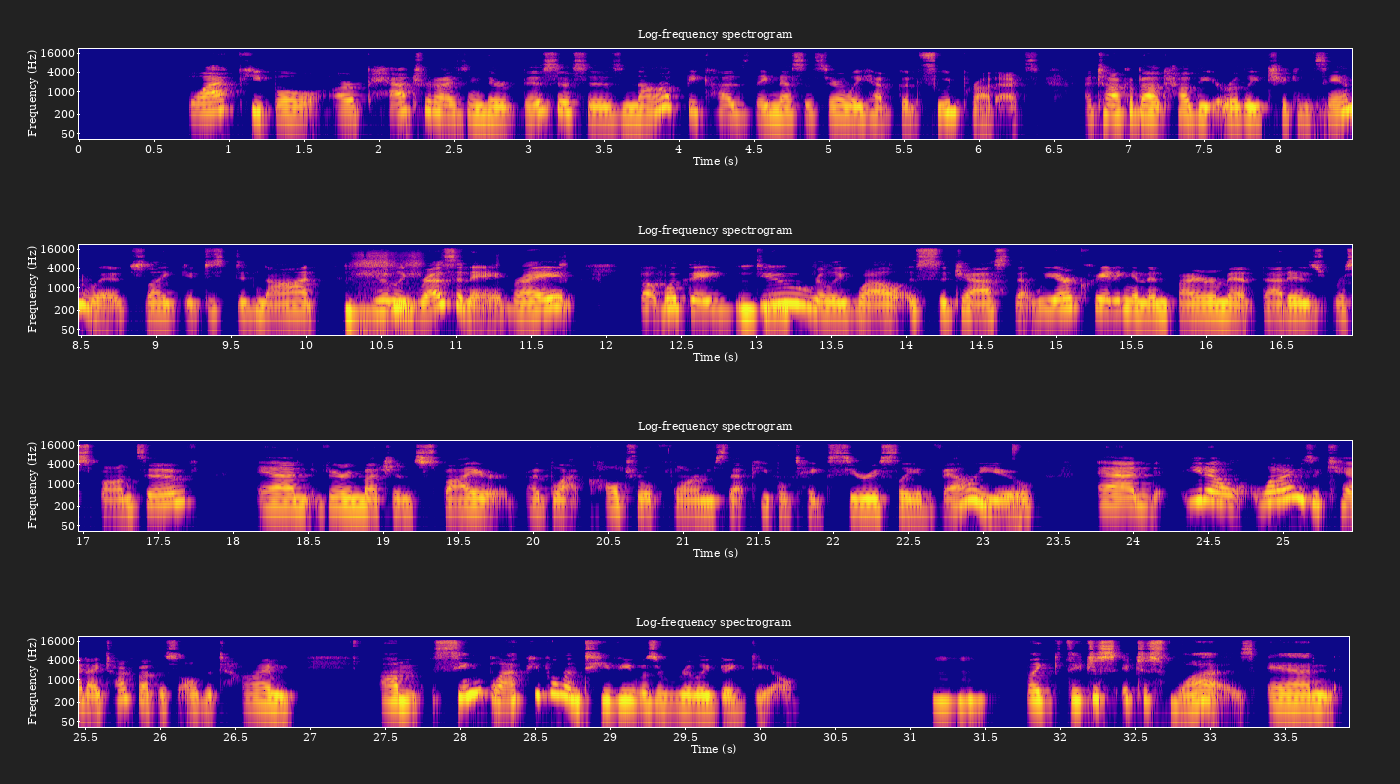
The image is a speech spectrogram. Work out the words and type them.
black people are patronizing their businesses not because they necessarily have good food products. I talk about how the early chicken sandwich, like it just did not really resonate, right? But what they mm-hmm. do really well is suggest that we are creating an environment that is responsive and very much inspired by Black cultural forms that people take seriously and value. And, you know, when I was a kid, I talk about this all the time. Um, seeing Black people on TV was a really big deal. Mm-hmm. Like, they just, it just was. And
